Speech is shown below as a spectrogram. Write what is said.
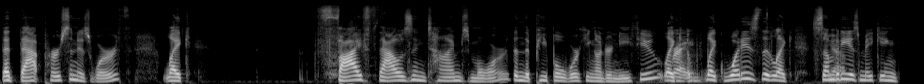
that that person is worth like 5000 times more than the people working underneath you like Right. like what is the like somebody is making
